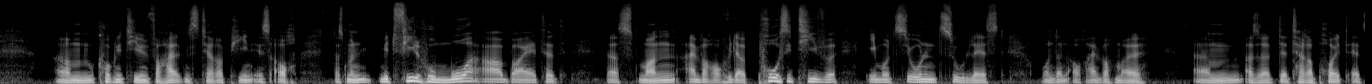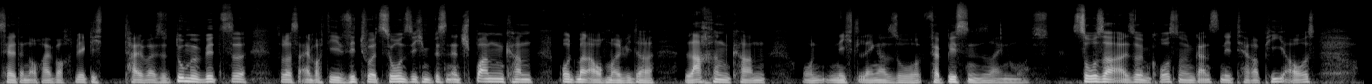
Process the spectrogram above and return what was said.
ähm, kognitiven Verhaltenstherapien ist auch, dass man mit viel Humor arbeitet, dass man einfach auch wieder positive Emotionen zulässt und dann auch einfach mal, ähm, also der Therapeut erzählt dann auch einfach wirklich teilweise dumme Witze, sodass einfach die Situation sich ein bisschen entspannen kann und man auch mal wieder lachen kann und nicht länger so verbissen sein muss. So sah also im Großen und Ganzen die Therapie aus.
